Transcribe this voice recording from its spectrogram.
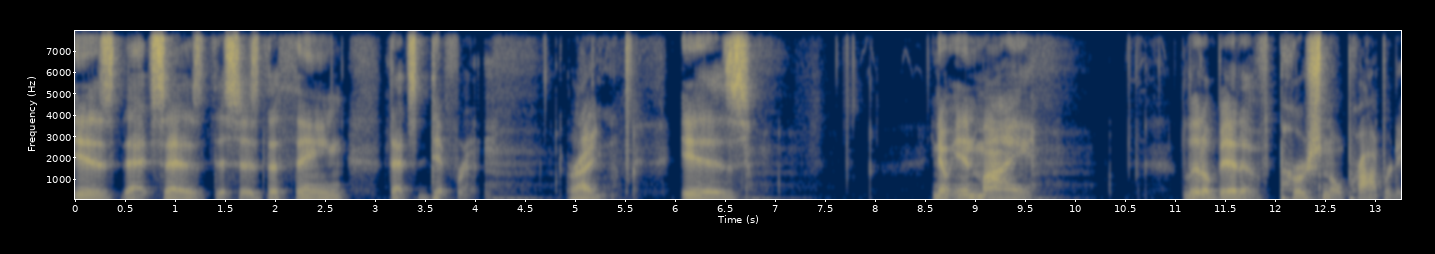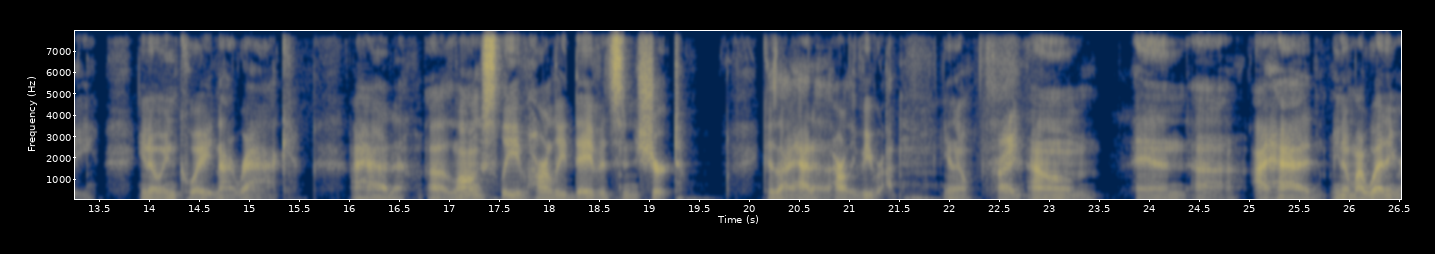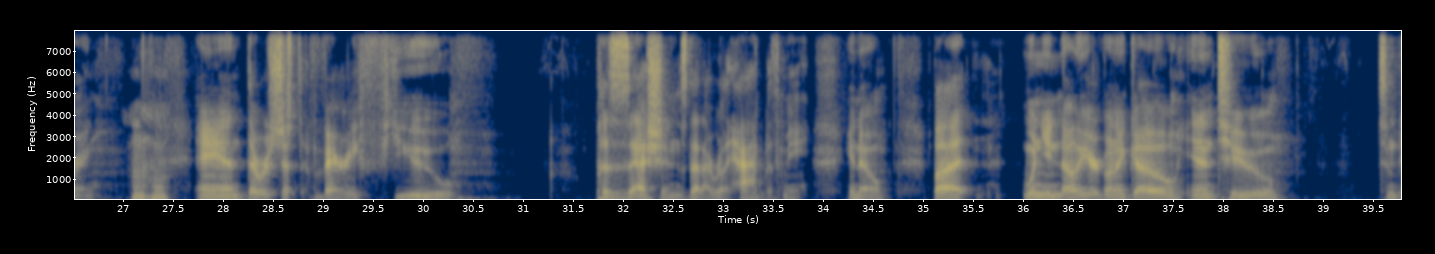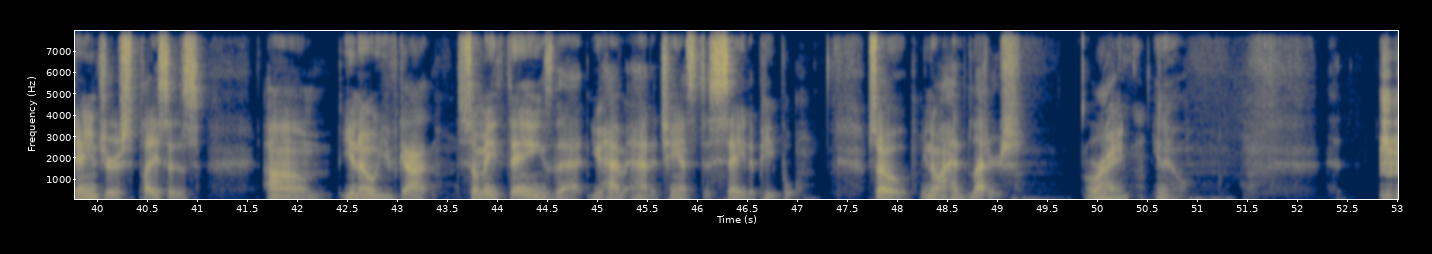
is that says this is the thing that's different Right. is you know in my little bit of personal property you know in kuwait and iraq i had a, a long sleeve harley davidson shirt because i had a harley v-rod you know Right. um, and uh, i had you know my wedding ring Mm-hmm. And there was just very few possessions that I really had with me, you know. But when you know you're going to go into some dangerous places, um, you know, you've got so many things that you haven't had a chance to say to people. So, you know, I had letters, Right. you know.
